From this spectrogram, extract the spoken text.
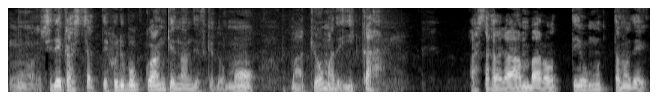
もう、しでかしちゃってフルボッコ案件なんですけども、まあ今日までいいか。明日から頑張ろうって思ったので、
